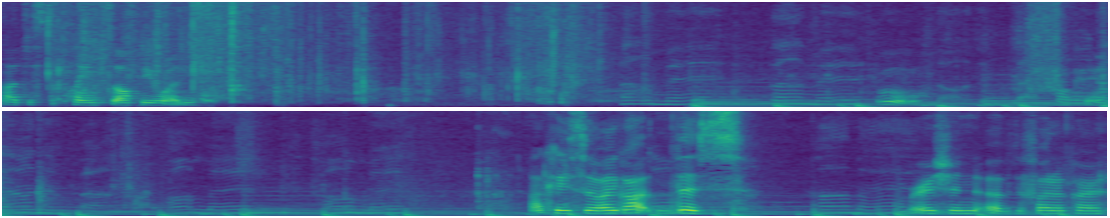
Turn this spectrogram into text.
not just the plain selfie ones. Ooh. Okay. Okay, so I got this version of the photo card.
